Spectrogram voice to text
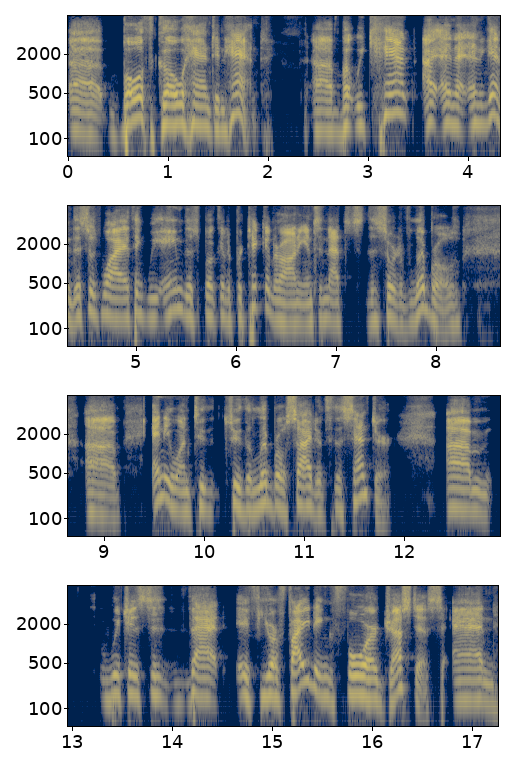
uh, both go hand in hand. Uh, but we can't. I, and, and again, this is why I think we aim this book at a particular audience, and that's the sort of liberals, uh, anyone to to the liberal side of the center, um, which is that if you're fighting for justice and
